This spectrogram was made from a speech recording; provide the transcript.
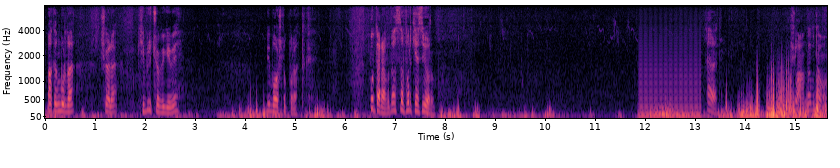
Bakın burada şöyle kibrit çöpü gibi bir boşluk bıraktık. Bu tarafı da sıfır kesiyorum. Evet. Şu anda bu tamam.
